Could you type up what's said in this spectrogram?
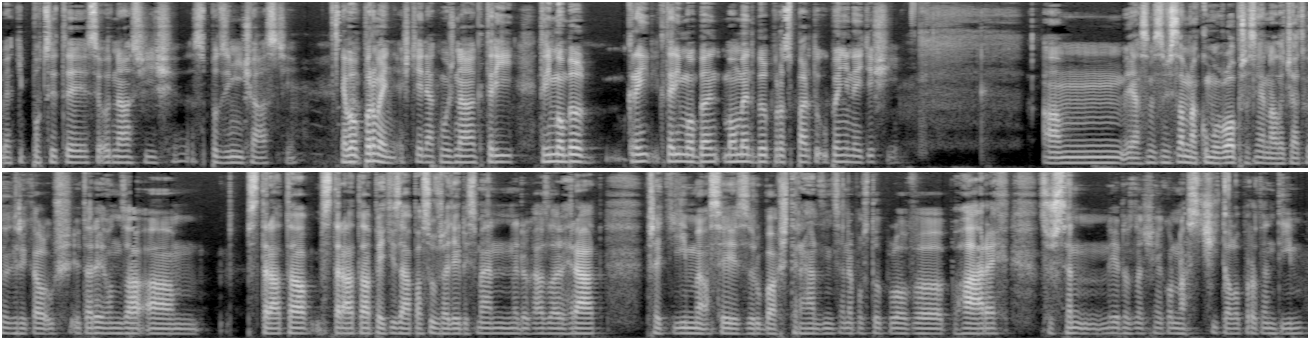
Jaký pocity si odnášíš z podzimní části? Nebo promiň, ještě jinak možná, který, který, mobil, který, který mobil, moment byl pro Spartu úplně nejtěžší? Um, já si myslím, že se tam nakumulovalo přesně na začátku, jak říkal už i tady Honza, um, ztráta, ztráta pěti zápasů v řadě, kdy jsme nedokázali vyhrát. Předtím asi zhruba 14 dní se nepostoupilo v pohárech, což se jednoznačně jako nasčítalo pro ten tým.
